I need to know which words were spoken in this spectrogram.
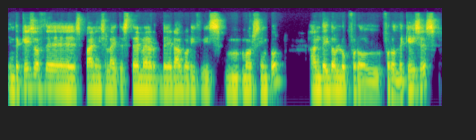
in the case of the Spanish light stemmer, their algorithm is more simple and they don't look for all, for all the cases.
